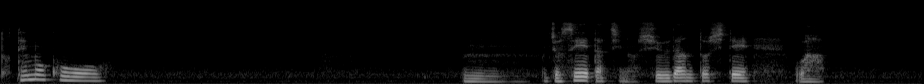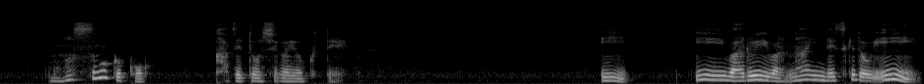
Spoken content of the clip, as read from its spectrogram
とてもこう、うん、女性たちの集団としてはものすごくこう風通しが良くていいいい悪いはないんですけどいい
